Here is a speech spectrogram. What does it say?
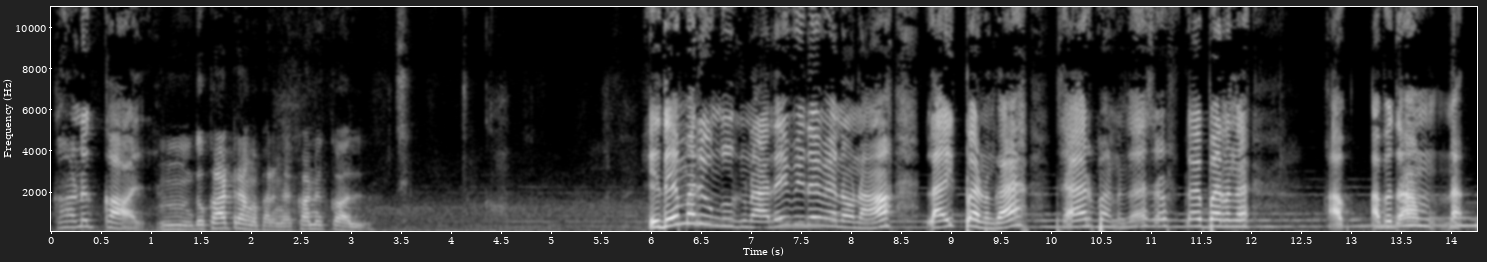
கணுக்கால். ம் இதோ காட்டுறாங்க பாருங்க கணுக்கால். இதே மாதிரி உங்களுக்கு நிறைய வீடியோ வேணும்னா லைக் பண்ணுங்க ஷேர் பண்ணுங்க சப்ஸ்கிரைப் பண்ணுங்க. அப் அப்பதான் ந-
